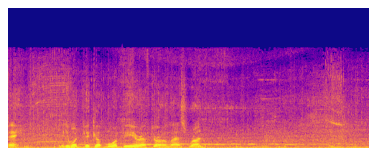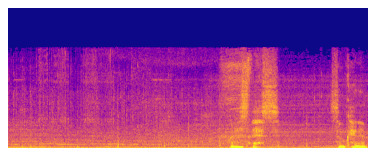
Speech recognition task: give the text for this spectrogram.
Hey, anyone pick up more beer after our last run? What is this? Some kind of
